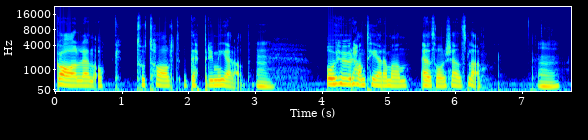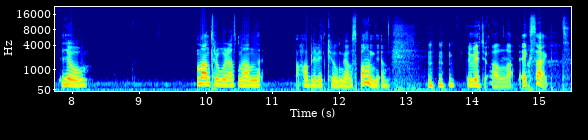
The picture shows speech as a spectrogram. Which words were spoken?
galen och totalt deprimerad. Mm. Och hur hanterar man en sån känsla? Mm. Jo, man tror att man har blivit kung av Spanien. det vet ju alla. Exakt.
